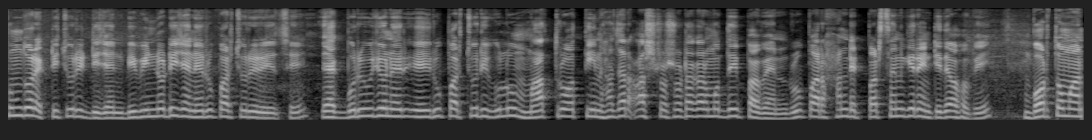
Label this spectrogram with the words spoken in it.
সুন্দর একটি চুরির ডিজাইন, বিভিন্ন ডিজাইনের রূপার চুরি রয়েছে। এক বড়ি ওজনের এই রূপার চুরিগুলো মাত্র তিন হাজার আটশোশো টাকার মধ্যেই পাবেন। রূপার হান্ড্রেড পার্সেন্ট গ্যারেন্টি দেওয়া হবে। বর্তমান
